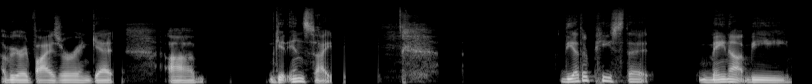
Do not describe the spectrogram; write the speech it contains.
of your advisor and get uh, get insight? The other piece that may not be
